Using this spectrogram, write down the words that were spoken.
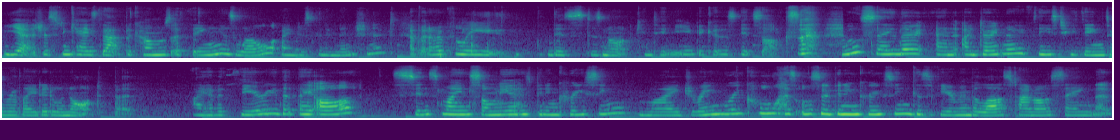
yeah, just in case that becomes a thing as well, I'm just going to mention it. But hopefully this does not continue because it sucks. I will say though, and I don't know if these two things are related or not, but I have a theory that they are since my insomnia has been increasing, my dream recall has also been increasing because if you remember last time I was saying that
